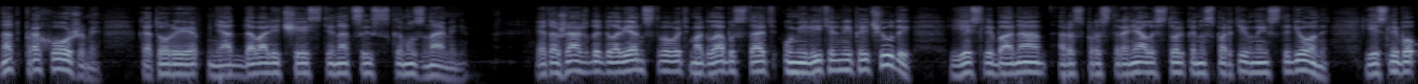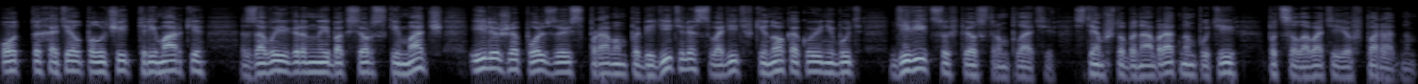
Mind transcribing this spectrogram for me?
над прохожими, которые не отдавали чести нацистскому знамени. Эта жажда главенствовать могла бы стать умилительной причудой, если бы она распространялась только на спортивные стадионы, если бы Отто хотел получить три марки за выигранный боксерский матч или же, пользуясь правом победителя, сводить в кино какую-нибудь девицу в пестром платье, с тем, чтобы на обратном пути поцеловать ее в парадном.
